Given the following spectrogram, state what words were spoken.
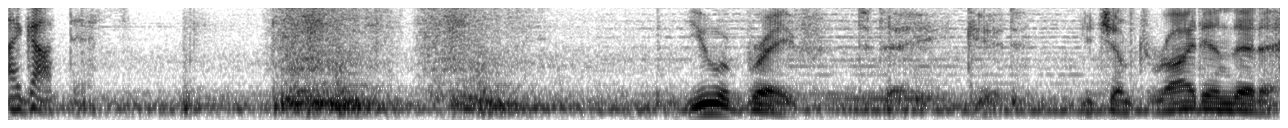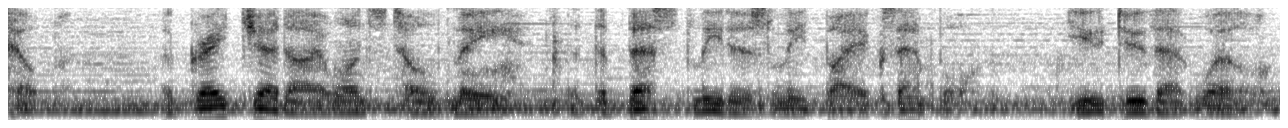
I got this. You were brave today, kid. You jumped right in there to help. A great Jedi once told me that the best leaders lead by example. You do that well.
